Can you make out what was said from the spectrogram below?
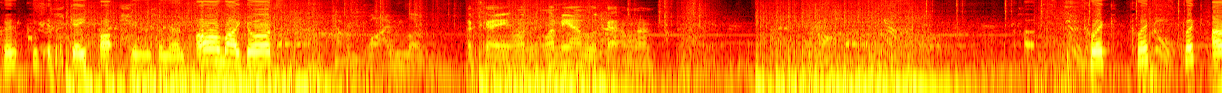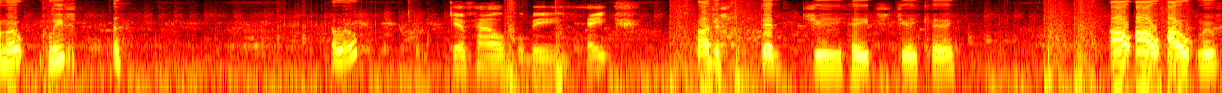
Click, click escape options and then... Oh my god! Cover while I reload. Okay, let me, let me have a look at them then. Click, click, click. Ammo, please. Hello? Give health will be H. I just did G H J K. Ow, ow, ow, move.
